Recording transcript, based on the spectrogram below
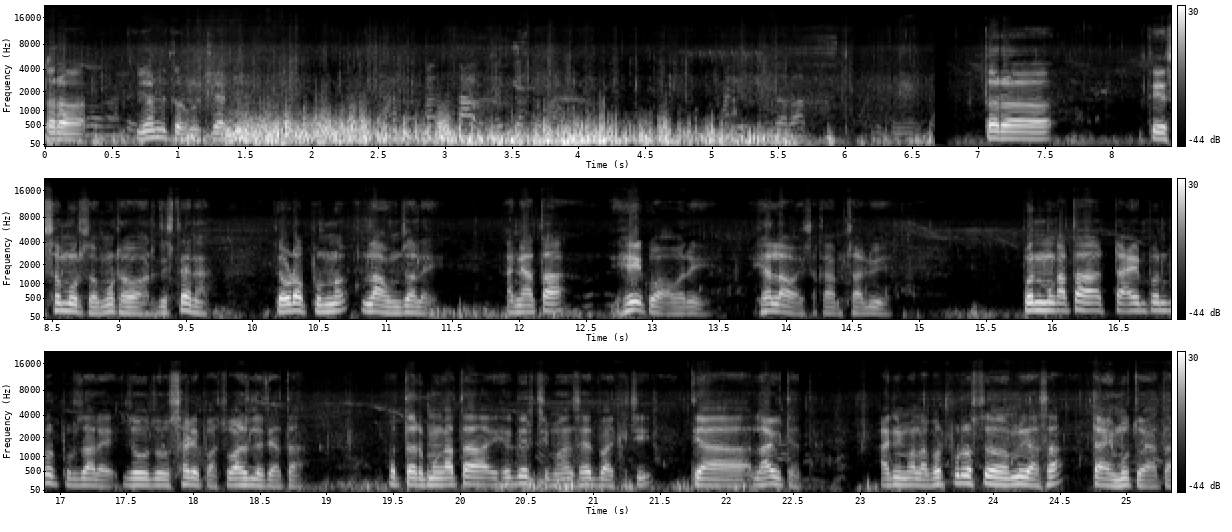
तर या मित्रांनो चिया पिऊ. तर ते समोरचा मोठा वावर दिसतंय ना तेवढा पूर्ण लावून झाला आहे आणि आता हे एक वावर आहे. ह्या लावायचं काम चालू आहे. पण मग आता टाईम पण भरपूर झाला आहे जवळजवळ साडेपाच वाजले ते आता. तर मग आता हे घरची माणसं आहेत बाकीची त्या लावितात आणि मला भरपूर असं म्हणजे असा टाईम होतो आहे आता.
